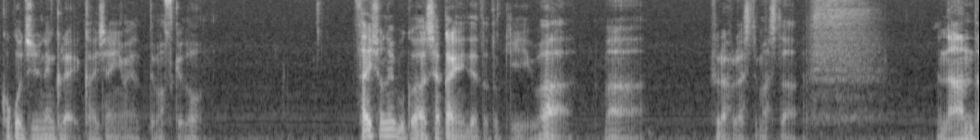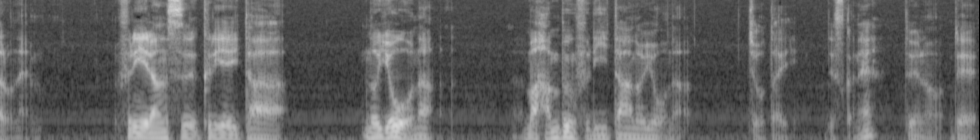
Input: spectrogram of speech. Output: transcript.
ここ10年くらい会社員をやってますけど最初ね僕は社会に出た時はまあフラフラしてました。なんだろうね。フリーランスクリエイターのようなまあ半分フリーターのような状態ですかね。というので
